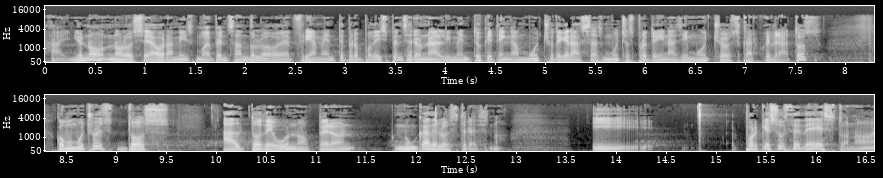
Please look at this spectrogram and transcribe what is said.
ah, yo no, no lo sé ahora mismo, eh, pensándolo eh, fríamente, pero podéis pensar en un alimento que tenga mucho de grasas, muchas proteínas y muchos carbohidratos. Como mucho es dos alto de uno, pero nunca de los tres, ¿no? Y ¿por qué sucede esto, no?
